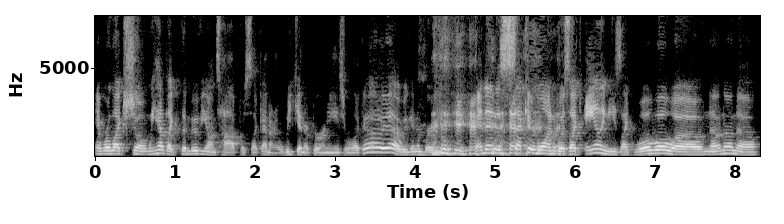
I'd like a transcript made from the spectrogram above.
and we're like showing. We had like the movie on top was like I don't know, Weekend at Bernie's. We're like, oh yeah, Weekend at Bernie's. and then the second one was like Alien. He's like, whoa, whoa, whoa, no, no, no.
